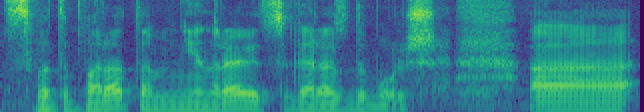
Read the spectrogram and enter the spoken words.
с фотоаппаратом мне нравится гораздо больше. А,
